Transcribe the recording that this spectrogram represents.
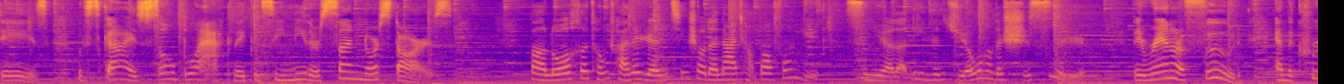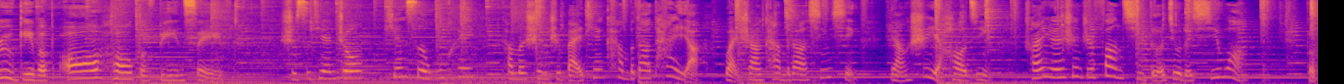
days, with skies so black they could see neither sun nor stars. 保罗和同船的人经受的那场暴风雨，肆虐了令人绝望的十四日。 They ran out of food, and the crew gave up all hope of being saved. 十四天中，天色乌黑， 他们甚至白天看不到太阳，晚上看不到星星，粮食也耗尽，船员甚至放弃得救的希望。 But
